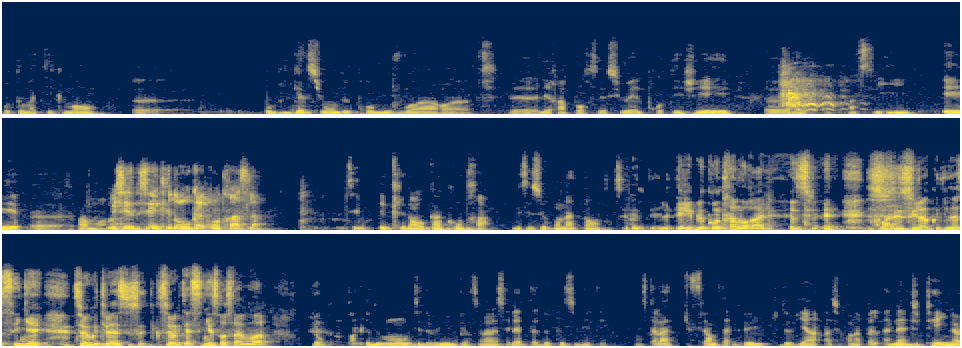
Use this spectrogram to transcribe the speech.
automatiquement euh, obligation de promouvoir euh, euh, les rapports sexuels protégés, euh, la démocratie, et euh, pas moi. Mais c'est c'est écrit dans aucun contrat, cela. C'est écrit dans aucun contrat, mais c'est ce qu'on attend. C'est le, le terrible contrat moral. Voilà. Celui-là que tu as signé, celui que tu as, celui que tu as signé sans savoir. Donc, à partir du moment où tu es devenu une personnage célèbre, tu as deux possibilités. Dans ce cas-là, tu fermes ta gueule, tu deviens ce qu'on appelle un entertainer.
